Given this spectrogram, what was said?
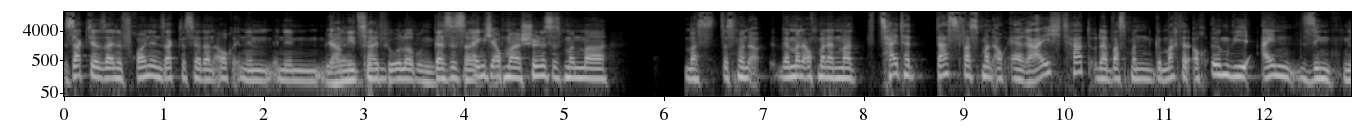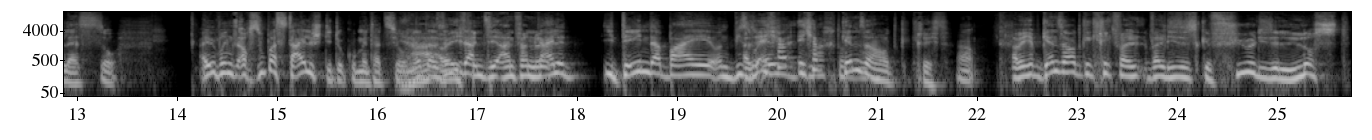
sagt ja seine Freundin, sagt das ja dann auch in dem, in dem. Wir haben nie äh, Zeit für Urlaub und Dass es Zeit. eigentlich auch mal schön ist, dass man mal was, dass man, wenn man auch mal dann mal Zeit hat, das, was man auch erreicht hat oder was man gemacht hat, auch irgendwie einsinken lässt. So. Übrigens auch super stylisch die Dokumentation. ne? Ja, Da aber sind ich finde sie einfach nur. geile Ideen dabei und also visuell ich, hab- ich habe und so. Gänsehaut gekriegt. Ja. Aber ich habe Gänsehaut gekriegt, weil, weil dieses Gefühl, diese Lust,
